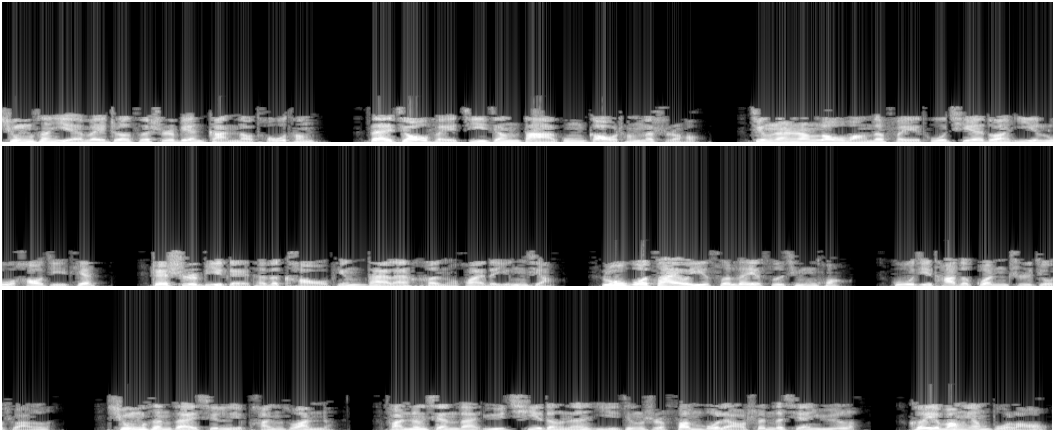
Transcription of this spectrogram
熊森也为这次事变感到头疼，在剿匪即将大功告成的时候，竟然让漏网的匪徒切断驿路好几天，这势必给他的考评带来很坏的影响。如果再有一次类似情况，估计他的官职就悬了。熊森在心里盘算着，反正现在于七等人已经是翻不了身的咸鱼了，可以亡羊补牢，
